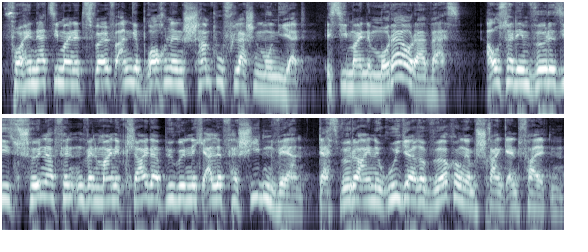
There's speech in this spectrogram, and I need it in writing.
Vorhin hat sie meine zwölf angebrochenen Shampooflaschen moniert. Ist sie meine Mutter oder was? Außerdem würde sie es schöner finden, wenn meine Kleiderbügel nicht alle verschieden wären. Das würde eine ruhigere Wirkung im Schrank entfalten.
